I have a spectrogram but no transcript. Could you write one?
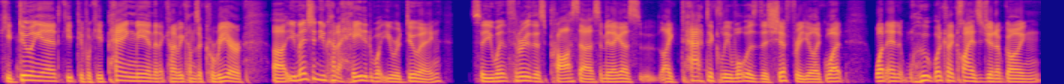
keep doing it. Keep people keep paying me, and then it kind of becomes a career. Uh, you mentioned you kind of hated what you were doing, so you went through this process. I mean, I guess like tactically, what was the shift for you? Like what what and who what kind of clients did you end up going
